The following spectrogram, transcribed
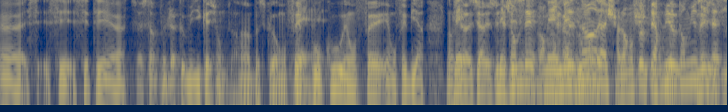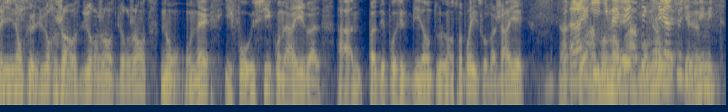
Euh, c'est- c'est- C'était euh, Ça, c'est un peu de la communication, ça, hein, parce qu'on fait Mais- beaucoup et on fait et on fait bien. Donc, Mais- c'est- c'est- c'est- mais j'essaie, mais vous maintenant, montrer. là, je- Alors, on peut je- faire mais mieux. tant mieux mais, si- mais si- disons si- que si- l'urgence, l'urgence, l'urgence. Non, on est. Il faut aussi qu'on arrive à, à ne pas déposer le bilan de l'entreprise. Il faut pas charrier. Hein, Alors, faut à un il- il va moment- juste à un s'exprimer un tout il y a petit une peu. limite.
